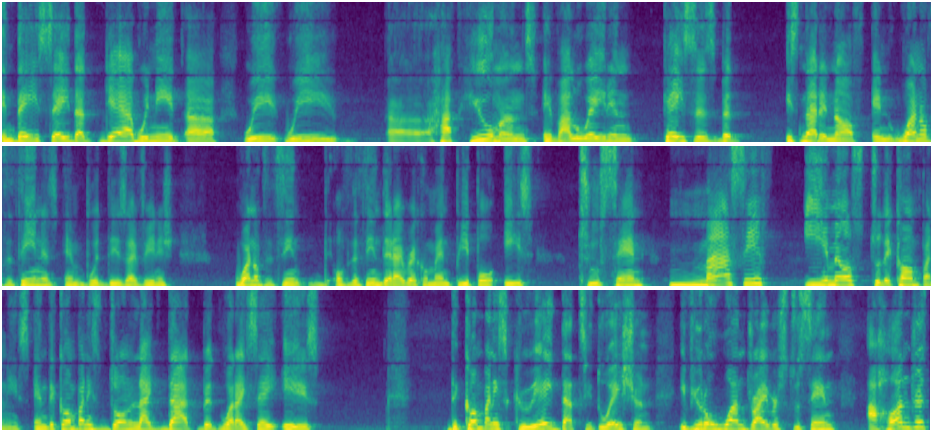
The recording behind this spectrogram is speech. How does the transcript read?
and they say that yeah, we need uh, we we uh, have humans evaluating cases, but it's not enough. And one of the things, and with this I finish one of the thing of the thing that I recommend people is to send massive emails to the companies, and the companies don't like that. But what I say is, the companies create that situation. If you don't want drivers to send a hundred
